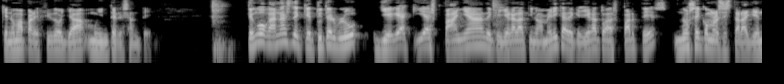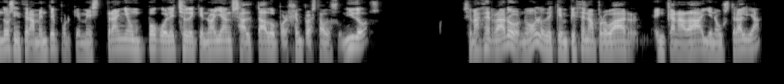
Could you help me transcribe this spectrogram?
que no me ha parecido ya muy interesante tengo ganas de que Twitter Blue llegue aquí a España, de que llegue a Latinoamérica, de que llegue a todas partes. No sé cómo les estará yendo, sinceramente, porque me extraña un poco el hecho de que no hayan saltado, por ejemplo, a Estados Unidos. Se me hace raro, ¿no? Lo de que empiecen a probar en Canadá y en Australia,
